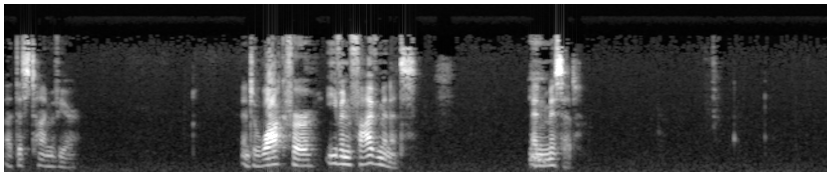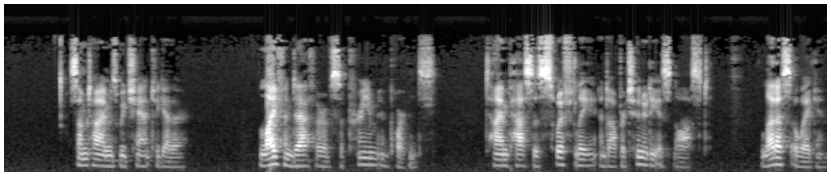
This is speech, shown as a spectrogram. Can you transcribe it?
at this time of year. And to walk for even five minutes and mm. miss it. Sometimes we chant together, life and death are of supreme importance. Time passes swiftly and opportunity is lost. Let us awaken.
